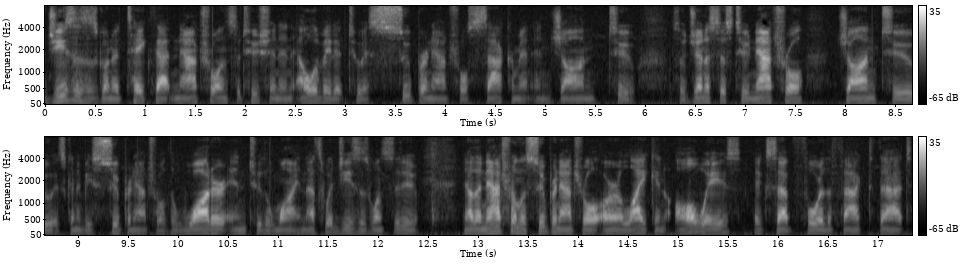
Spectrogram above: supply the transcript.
Jesus is going to take that natural institution and elevate it to a supernatural sacrament in John 2. So Genesis 2, natural. John 2, it's going to be supernatural, the water into the wine. That's what Jesus wants to do. Now, the natural and the supernatural are alike in all ways, except for the fact that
